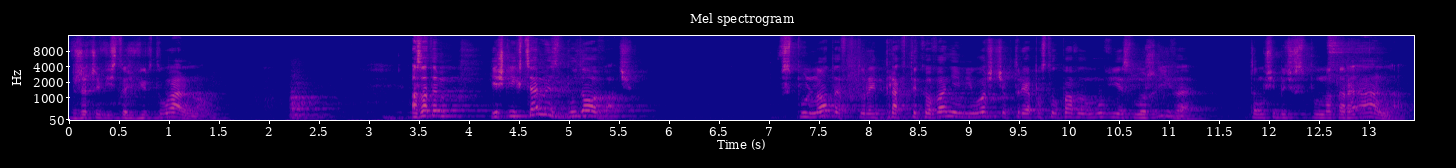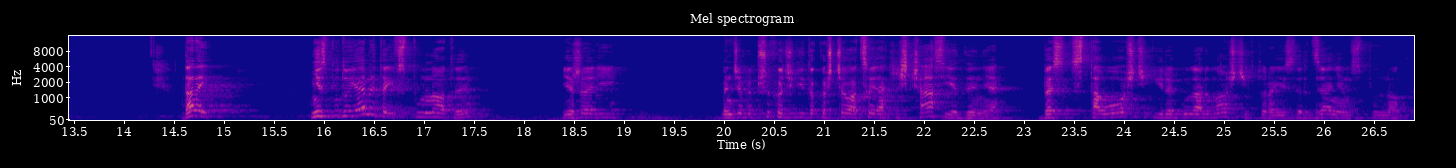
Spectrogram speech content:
w rzeczywistość wirtualną. A zatem, jeśli chcemy zbudować wspólnotę, w której praktykowanie miłości, o której apostoł Paweł mówi, jest możliwe, to musi być wspólnota realna. Dalej, nie zbudujemy tej wspólnoty, jeżeli będziemy przychodzili do kościoła co jakiś czas jedynie, bez stałości i regularności, która jest rdzeniem wspólnoty.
